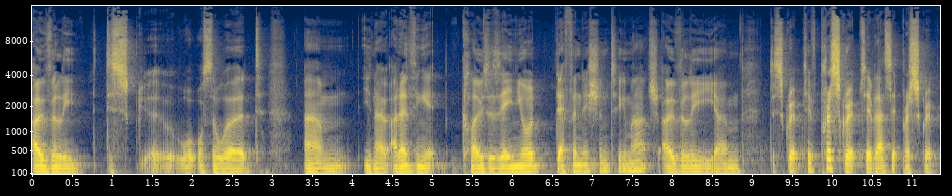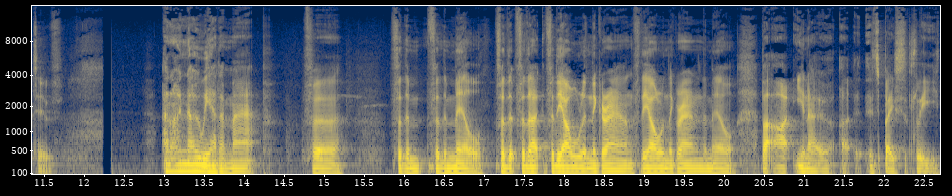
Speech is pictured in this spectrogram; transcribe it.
overly, disc- uh, what's the word? Um, you know, I don't think it closes in your definition too much, overly um, descriptive, prescriptive. That's it, prescriptive. And I know we had a map for for the for the mill for the for that for the hole in the ground for the hole in the ground in the mill. But I, you know, it's basically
